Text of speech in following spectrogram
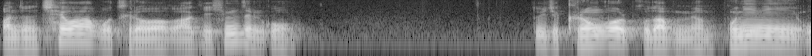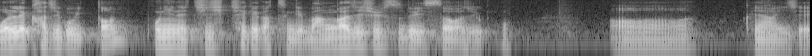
완전 체화하고 들어가기 힘들고 또 이제 그런 걸 보다 보면 본인이 원래 가지고 있던 본인의 지식 체계 같은 게 망가지실 수도 있어가지고 어 그냥 이제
